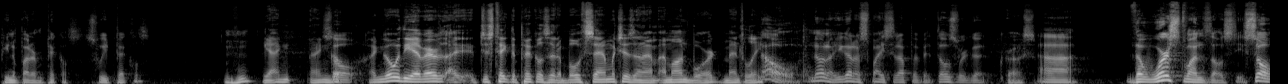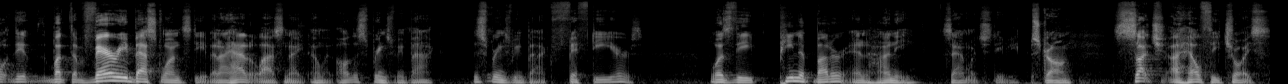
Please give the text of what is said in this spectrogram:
peanut butter and pickles, sweet pickles. Yeah, I can, I can go. So- I can go with the. I just take the pickles out of both sandwiches, and I'm, I'm on board mentally. No, no, no. You got to spice it up a bit. Those were good. Gross. Uh, the worst ones, though, Steve. So, the, but the very best one, Steve, and I had it last night. I went, oh, this brings me back. This brings me back 50 years. Was the peanut butter and honey sandwich, Stevie. Strong. Such a healthy choice,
